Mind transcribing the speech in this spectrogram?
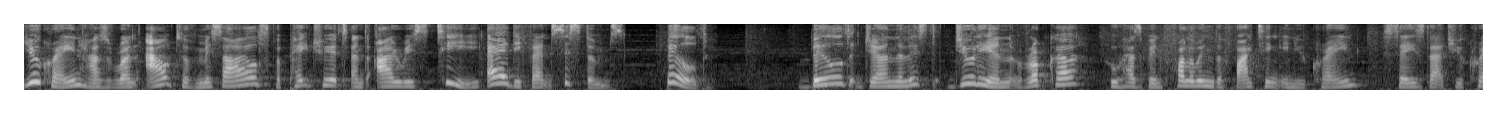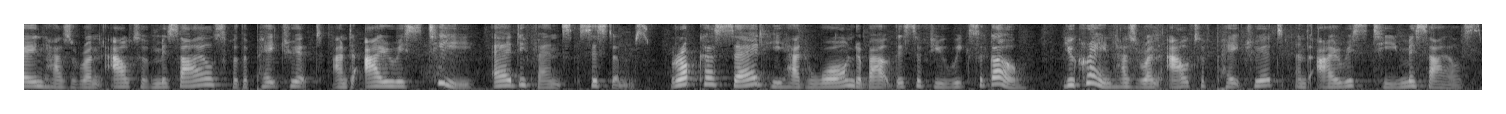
Ukraine has run out of missiles for Patriot and Iris T air defense systems. Bild. Bild journalist Julian Röpcke, who has been following the fighting in Ukraine, says that Ukraine has run out of missiles for the Patriot and Iris T air defense systems. Röpcke said he had warned about this a few weeks ago. Ukraine has run out of Patriot and Iris-T missiles.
